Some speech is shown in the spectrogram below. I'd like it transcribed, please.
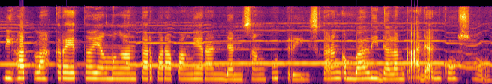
Lihatlah kereta yang mengantar para pangeran dan sang putri sekarang kembali dalam keadaan kosong.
